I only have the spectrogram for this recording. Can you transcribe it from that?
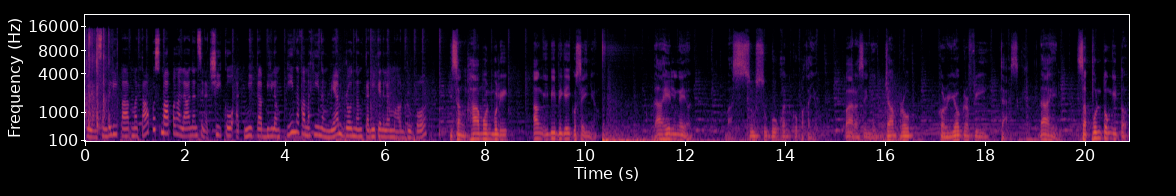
Ilang sandali pa matapos mapangalanan sina Chico at Mika bilang pinakamahinang miyembro ng kani-kanilang mga grupo, Isang hamon muli ang ibibigay ko sa inyo. Dahil ngayon, mas susubukan ko pa kayo para sa inyong jump rope choreography task. Dahil sa puntong ito,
